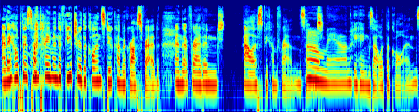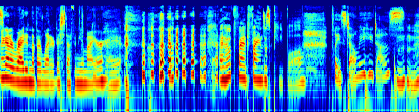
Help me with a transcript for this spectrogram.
And I hope that sometime in the future the Cullens do come across Fred and that Fred and Alice become friends and Oh man. he hangs out with the Cullens. I gotta write another letter to Stephenie Meyer. Right. I hope Fred finds his people. Please tell me he does. hmm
